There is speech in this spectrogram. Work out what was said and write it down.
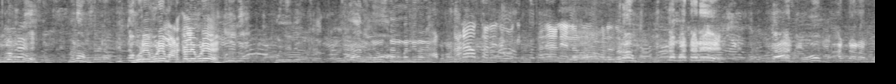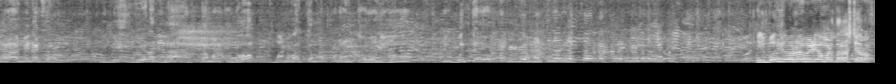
ಯಾರು ಬುಡಿ ಬುಡಿ ಮಾಡ್ಕೊಳ್ಳಿ ಬುಡಿ. ಹೋಗಿ. ಇತ್ತ ಮಾತಾಡಿ. ಈಗ ನೀವು ಮಾತಾಡಪ್ಪ ಮೀನಾಕ್ಷ ಇಲ್ಲಿ ಹೇಳೋದನ್ನ ಅರ್ಥ ಮಾಡ್ಕೊಂಡು ಮನವರಿಕೆ ಮಾಡ್ಕೊಡೋ ಅಂತವ್ರು ನೀವು. ಇಲ್ಲಿ ಬಂದಿರೋರ್ನ ವಿಡಿಯೋ ಮಾಡ್ತಾರೆ ಇಲ್ಲಿ ಬಂದಿರೋರ್ನ ವಿಡಿಯೋ ಮಾಡ್ತಾರೆ ಅಷ್ಟೇ ಅವರು.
